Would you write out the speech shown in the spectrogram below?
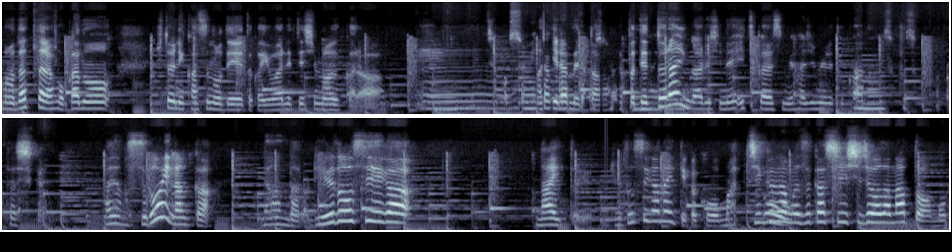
まあだったら他の人に貸すのでとか言われてしまうから。うんそこ住みた諦めた。やっぱデッドラインがあるしねいつから住み始めるとか。あのそこそこ確かに。あでもすごいなんかなんだろう流動性がないという。流動性がないっていうかこうマッチングが難しい市場だなとは思っ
